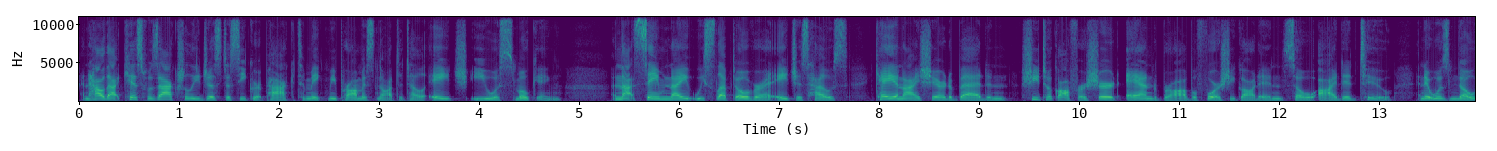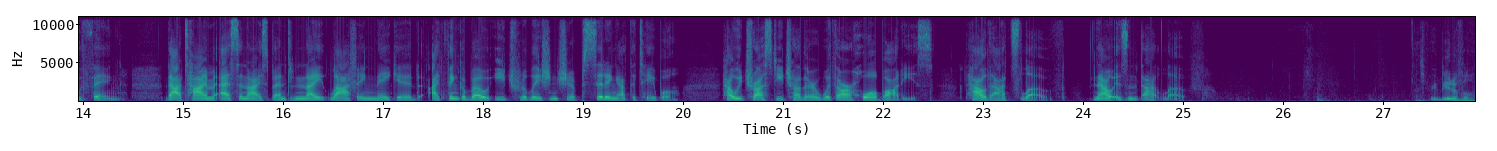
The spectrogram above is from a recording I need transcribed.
and how that kiss was actually just a secret pact to make me promise not to tell H E was smoking. And that same night, we slept over at H's house. Kay and I shared a bed, and she took off her shirt and bra before she got in, so I did too, and it was no thing. That time S and I spent a night laughing naked, I think about each relationship sitting at the table, how we trust each other with our whole bodies, how that's love. Now, isn't that love? That's very beautiful.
